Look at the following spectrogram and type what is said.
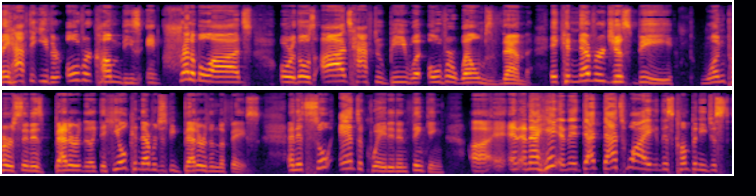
They have to either overcome these incredible odds or those odds have to be what overwhelms them. It can never just be one person is better like the heel can never just be better than the face and it's so antiquated in thinking uh, and, and i hate and it, that that's why this company just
